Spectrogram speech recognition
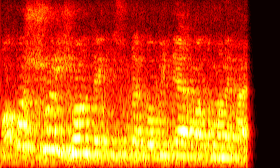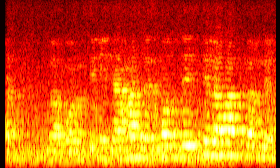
অবশ্যই শুনতে কিছুটা কবিতার মতো মনে হয়। তখন তিনি নামাজের মধ্যে তেলাওয়াত করলেন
